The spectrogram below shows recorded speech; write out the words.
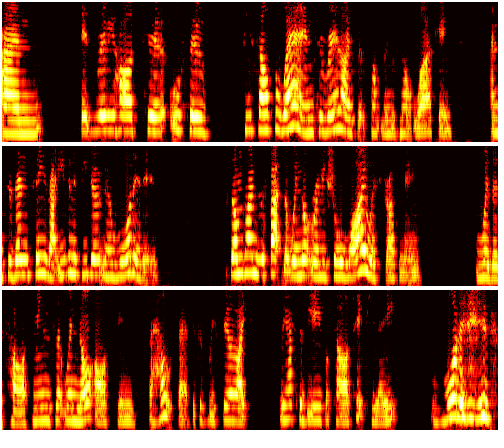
And it's really hard to also be self aware and to realize that something's not working. And to then say that, even if you don't know what it is, sometimes the fact that we're not really sure why we're struggling with a task means that we're not asking for help there because we feel like we have to be able to articulate what it is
